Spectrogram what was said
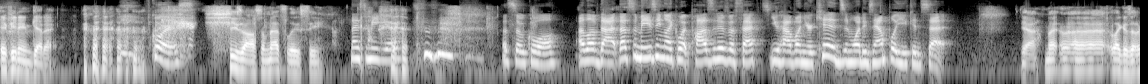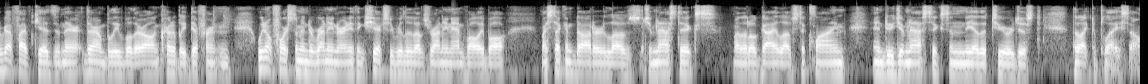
if you didn't get it. Of course. She's awesome. That's Lucy. Nice to meet you. That's so cool. I love that. That's amazing, like what positive effect you have on your kids and what example you can set. Yeah, my, uh, like I said, I've got five kids, and they're they're unbelievable. They're all incredibly different, and we don't force them into running or anything. She actually really loves running and volleyball. My second daughter loves gymnastics. My little guy loves to climb and do gymnastics, and the other two are just they like to play. So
